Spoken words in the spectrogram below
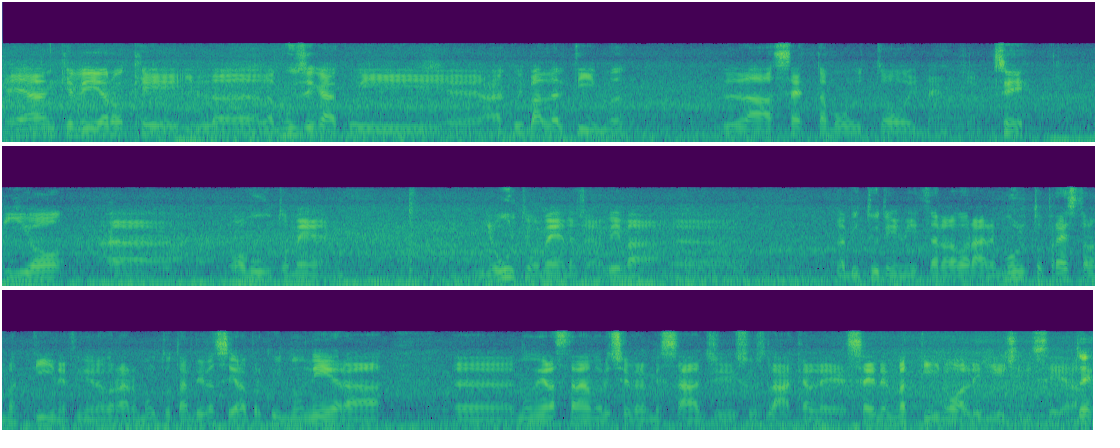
È anche vero che il- la musica a cui, eh, a cui balla il team la setta molto il manager. Sì, Io eh, ho avuto, me- il mio ultimo manager aveva eh, l'abitudine di iniziare a lavorare molto presto la mattina e finire a lavorare molto tardi la sera, per cui non era, eh, non era strano ricevere messaggi su Slack alle 6 del mattino o alle 10 di sera. sì.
